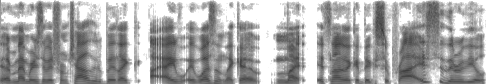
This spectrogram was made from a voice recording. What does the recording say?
uh, memories of it from childhood, but like, I it wasn't like a my. It's not like a big surprise the reveal.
